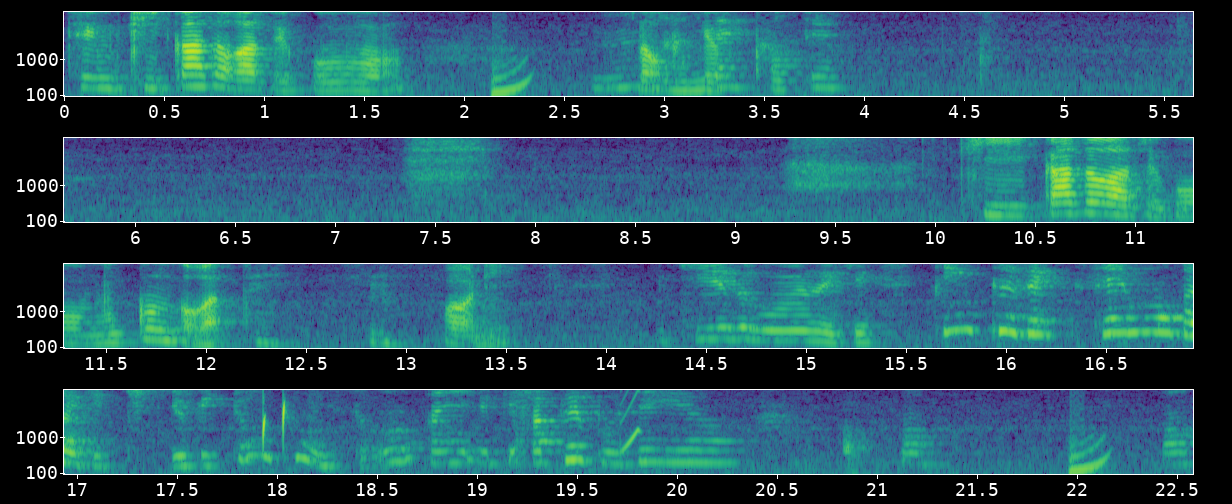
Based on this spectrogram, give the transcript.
지금 귀 까져가지고 음, 너무 안 돼. 귀엽다. 엎드려 귀 까져가지고 묶은 것 같아. 머리. 뒤에서 보면 이렇게 핑크색 세모가 이렇게 여기 쫑쫑 있어. 어? 아니 이렇게 앞에 보세요. 어? 어?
